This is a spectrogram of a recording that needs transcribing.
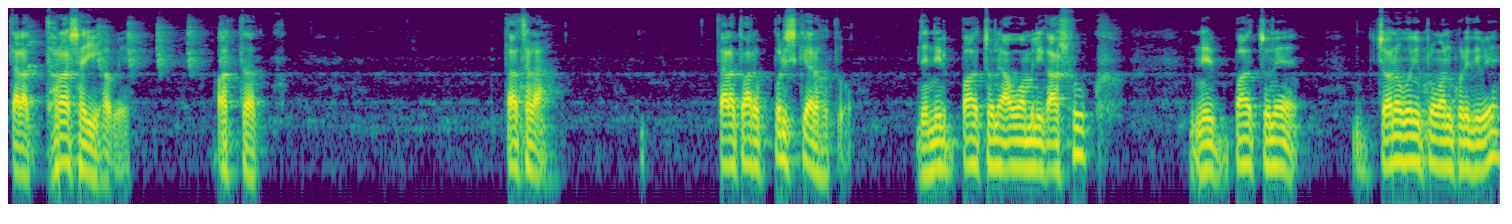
তারা ধরাশায়ী হবে। অর্থাৎ তাছাড়া তারা তো আরও পরিষ্কার হতো যে নির্বাচনে আওয়ামী লীগ আসুক, নির্বাচনে জনগণই প্রমাণ করে দিবে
